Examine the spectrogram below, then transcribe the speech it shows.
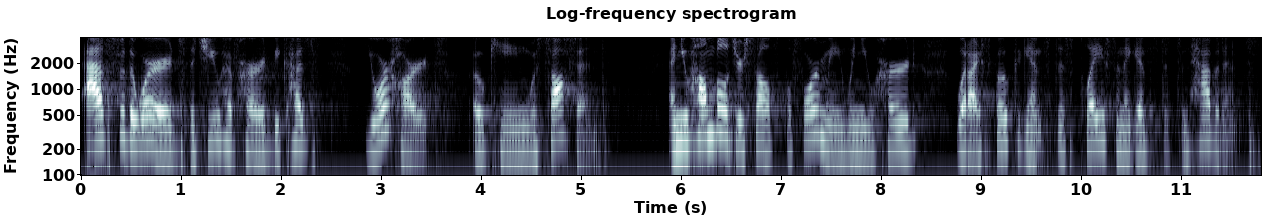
As for the words that you have heard, because your heart, O king, was softened, and you humbled yourself before me when you heard what I spoke against this place and against its inhabitants,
